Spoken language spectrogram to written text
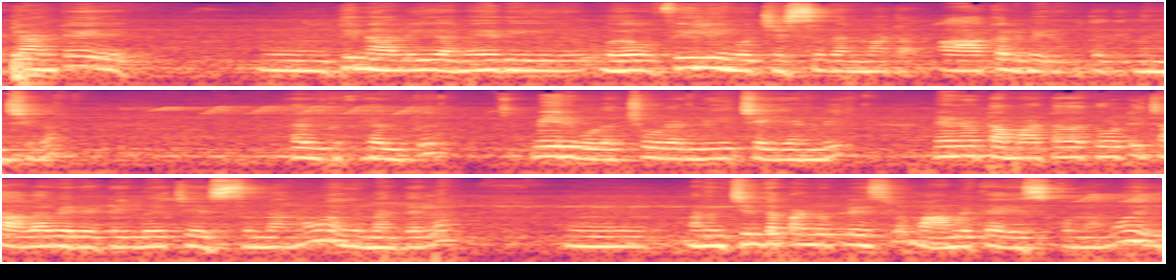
ఎట్లా అంటే తినాలి అనేది ఫీలింగ్ వచ్చేస్తుంది అనమాట ఆకలి పెరుగుతుంది మంచిగా. హెల్త్ హెల్త్ మీరు కూడా చూడండి చేయండి నేను టమాటా తోటి చాలా వెరైటీలు చేస్తున్నాను ఈ మధ్యలో. మనం చింతపండు ప్లేస్లో మామిడికాయ వేసుకున్నాము. ఈ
